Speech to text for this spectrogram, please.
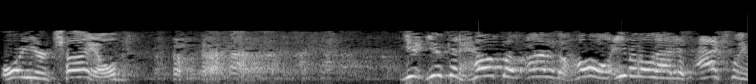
or your child. you, you could help them out of the hole, even though that is actually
